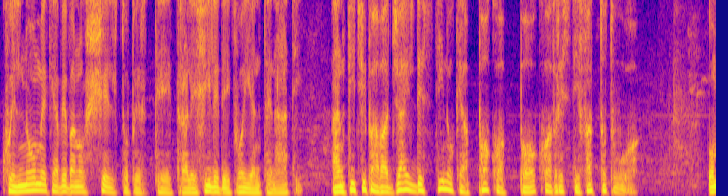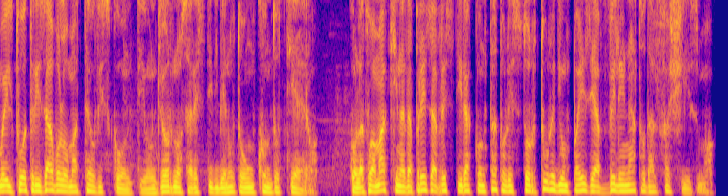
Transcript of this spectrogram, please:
Quel nome che avevano scelto per te tra le file dei tuoi antenati anticipava già il destino che a poco a poco avresti fatto tuo. Come il tuo trisavolo Matteo Visconti, un giorno saresti divenuto un condottiero, Con la tua macchina da presa avresti raccontato le storture di un paese avvelenato dal fascismo.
